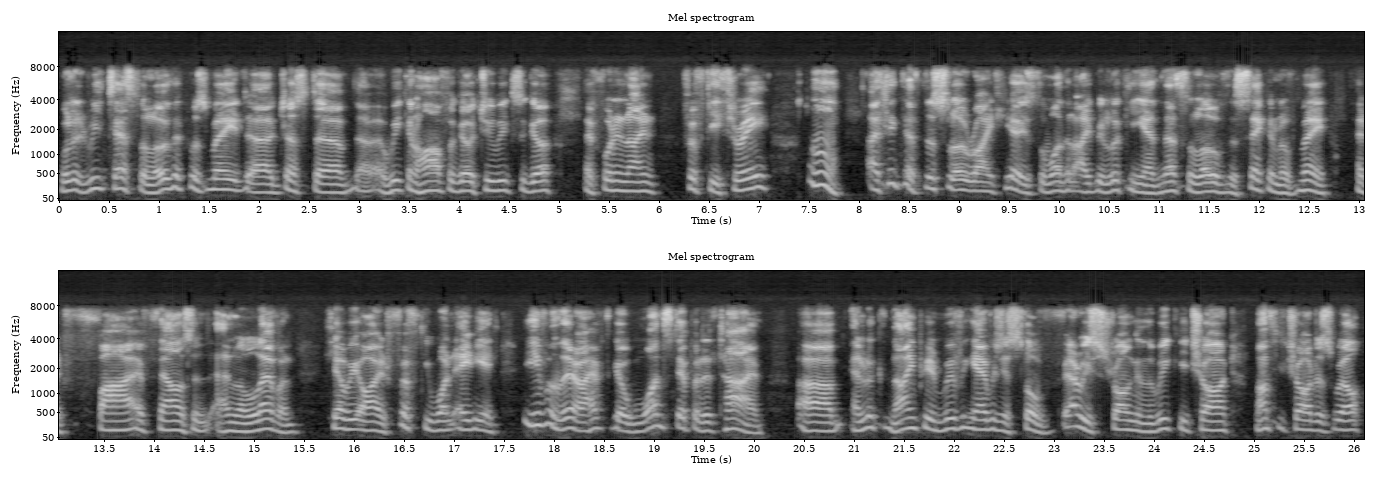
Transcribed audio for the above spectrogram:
will it retest the low that was made uh, just uh, a week and a half ago, two weeks ago at 49.53? Mm, I think that this low right here is the one that I'd be looking at, and that's the low of the 2nd of May at 5,011. Here we are at 5188. Even there, I have to go one step at a time. Um, and look, nine period moving average is still very strong in the weekly chart, monthly chart as well.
